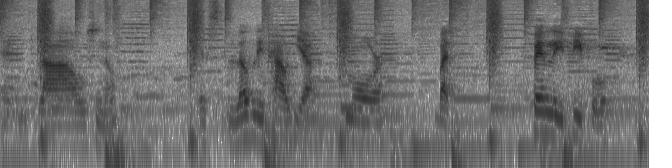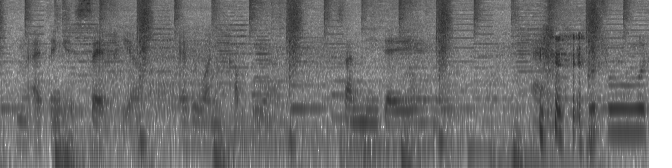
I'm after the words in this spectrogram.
and Laos you know. It's lovely town here small but friendly people. Mm, I think it's safe here. Everyone come here sunny day and good food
